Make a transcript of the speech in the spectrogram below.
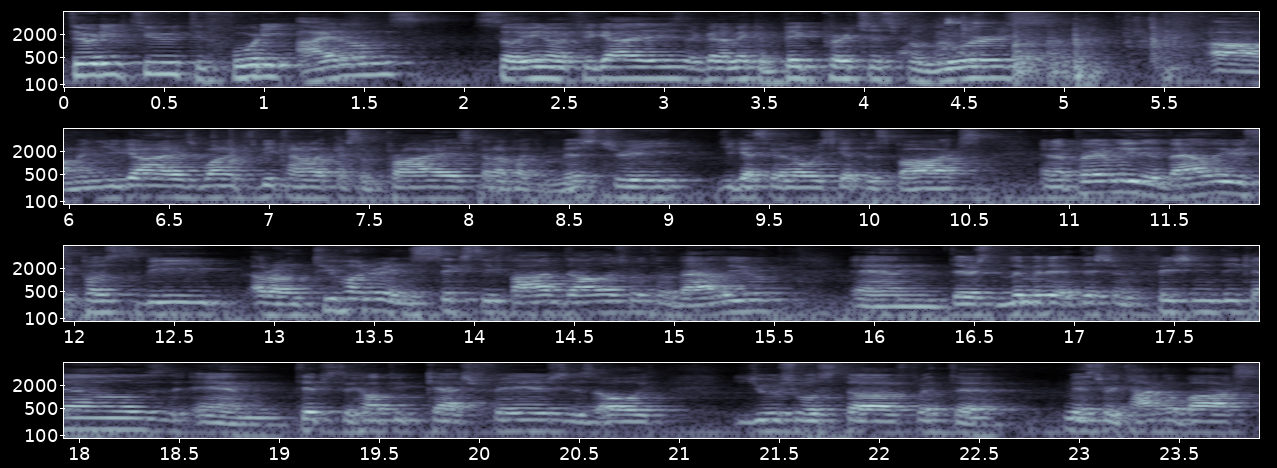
32 to 40 items. So, you know, if you guys are gonna make a big purchase for lures, um, and you guys want it to be kind of like a surprise, kind of like a mystery, you guys can always get this box. And apparently the value is supposed to be around $265 worth of value. And there's limited edition fishing decals and tips to help you catch fish. There's all usual stuff with the mystery tackle box.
